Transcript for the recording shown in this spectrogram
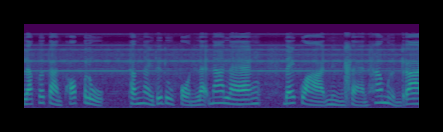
และเพื่อการเพาะปลูก ทั้งในฤดูฝนและหน้าแล้ง ได้กว่า 150,000 ไร่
